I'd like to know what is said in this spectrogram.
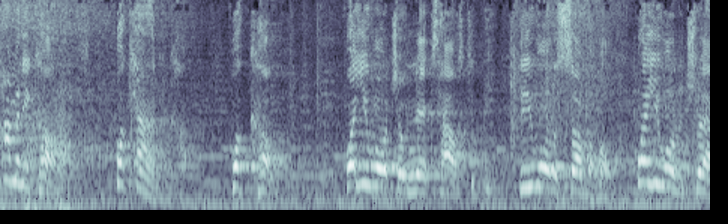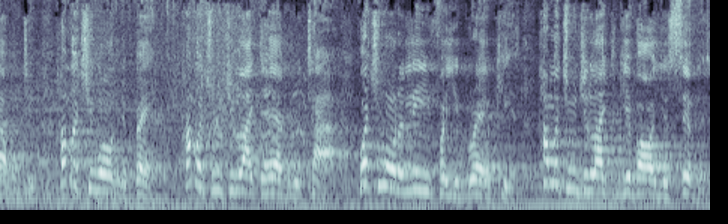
How many cars? What kind of car? What color? Where you want your next house to be? Do you want a summer home? Where you want to travel to? How much you want in the bank? How much would you like to have to retire? What you want to leave for your grandkids? How much would you like to give all your siblings?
